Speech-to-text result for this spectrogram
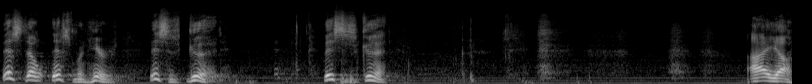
This don't. This one here. This is good. This is good. I, uh,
